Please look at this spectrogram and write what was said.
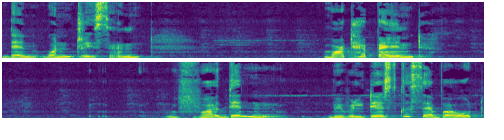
Then, one reason what happened then we will discuss about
